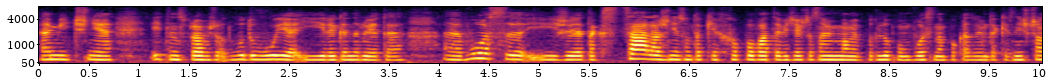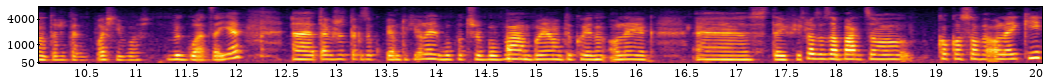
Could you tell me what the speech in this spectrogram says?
chemicznie i ten sprawia, że odbudowuje i regeneruje te e, włosy i że je tak scala, że nie są takie chropowate, wiecie jak czasami mamy pod lupą włosy nam pokazują takie zniszczone, to że tak właśnie, wygładza je. E, także tak zakupiłam taki olejek, bo potrzebowałam, bo ja mam tylko jeden olejek e, z tej firmy. Sprawdza za bardzo kokosowe olejki,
